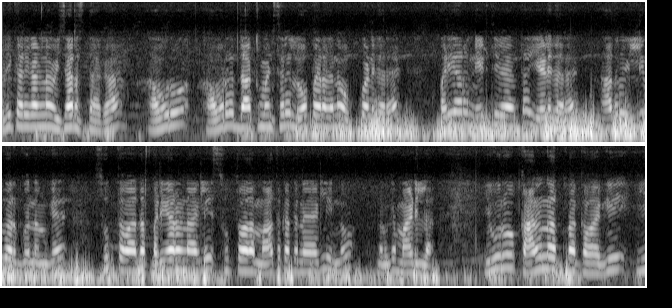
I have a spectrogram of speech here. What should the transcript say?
ಅಧಿಕಾರಿಗಳನ್ನ ವಿಚಾರಿಸಿದಾಗ ಅವರು ಅವರ ಡಾಕ್ಯುಮೆಂಟ್ಸಲ್ಲಿ ಲೋಪ ಇರೋದನ್ನು ಒಪ್ಕೊಂಡಿದ್ದಾರೆ. ಪರಿಹಾರ ನೀಡ್ತೀವಿ ಅಂತ ಹೇಳಿದ್ದಾರೆ. ಆದರೂ ಇಲ್ಲಿವರೆಗೂ ನಮಗೆ ಸೂಕ್ತವಾದ ಪರಿಹಾರನಾಗಲಿ ಸೂಕ್ತವಾದ ಮಾತುಕತೆನೇ ಆಗಲಿ ಇನ್ನೂ ನಮಗೆ ಮಾಡಿಲ್ಲ. ಇವರು ಕಾನೂನಾತ್ಮಕವಾಗಿ ಈ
